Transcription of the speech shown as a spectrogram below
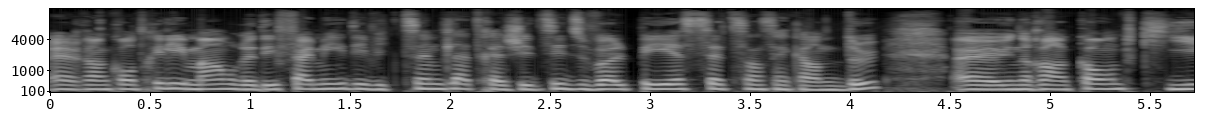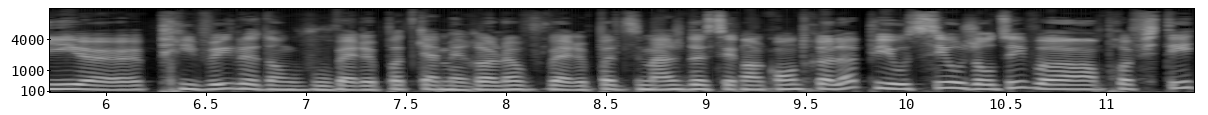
rencontrer les membres des familles des victimes de la tragédie du vol PS 752. une rencontre qui est privée, donc vous verrez pas de caméra là, vous verrez pas d'image de ces rencontres-là. Puis aussi aujourd'hui, il va en profiter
